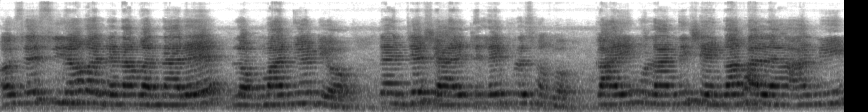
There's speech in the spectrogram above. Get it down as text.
असे सिंह गर्जना करणारे लोकमान्य टिळक त्यांच्या शाळेतील एक प्रसंग. काही मुलांनी शेंगा खाल्ल्या आणि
